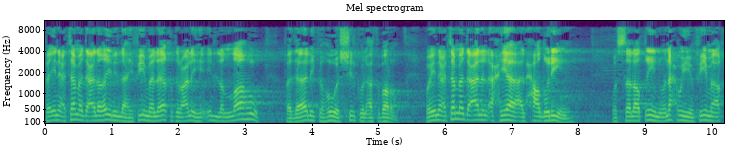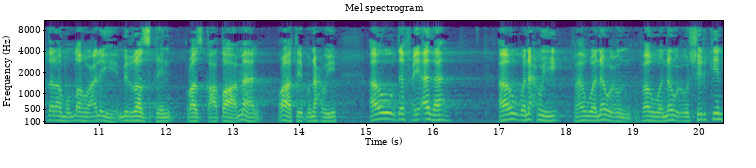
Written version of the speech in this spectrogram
فإن اعتمد على غير الله فيما لا يقدر عليه إلا الله فذلك هو الشرك الأكبر. وإن اعتمد على الأحياء الحاضرين والسلاطين ونحوهم فيما أقدرهم الله عليه من رزق رزق عطاء مال راتب ونحوه أو دفع أذى أو ونحوه فهو نوع فهو نوع شرك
